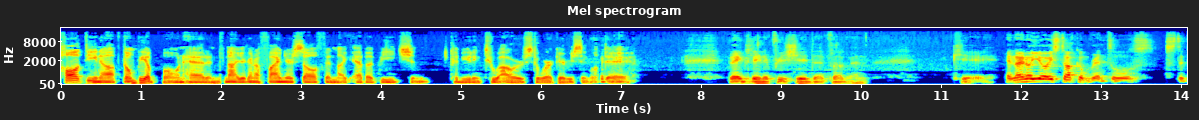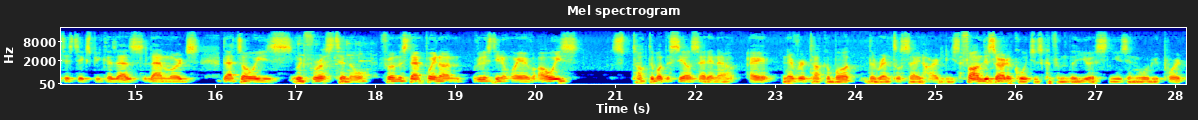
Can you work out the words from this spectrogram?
Call Dean up. Don't be a bonehead, and if not, you're gonna find yourself in like Ewa Beach and commuting two hours to work every single day. Thanks, Lane. Appreciate that plug, man. Okay. And I know you always talk about rentals statistics because as landlords, that's always good for us to know. From the standpoint on real estate in Hawaii, I've always talked about the sales side and I, I never talk about the rental side hardly. So I found this article, which is from the U.S. News and World Report.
